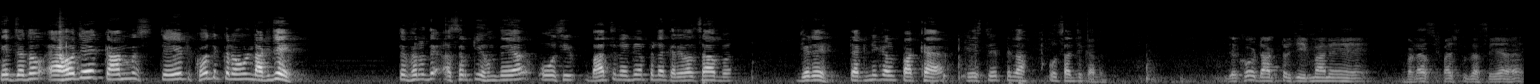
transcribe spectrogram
ਕਿ ਜਦੋਂ ਇਹੋ ਜਿਹੇ ਕੰਮ ਸਟੇਟ ਖੁਦ ਕਰਾਉਣ ਲੱਗ ਜੇ ਤੇ ਫਿਰ ਉਹਦੇ ਅਸਰ ਕੀ ਹੁੰਦੇ ਆ, ਉਹ ਅਸੀਂ ਬਾਅਦ ਚ ਲੈਂਦੇ ਆ ਪਹਿਲਾਂ ਗਰੇਵਾਲ ਸਾਹਿਬ ਜਿਹੜੇ ਟੈਕਨੀਕਲ ਪੱਖ ਹੈ, ਇਸ ਤੇ ਪਹਿਲਾਂ ਉਹ ਸਾਂਝੇ ਕਰਨ ਦੇਖੋ, ਡਾਕਟਰ ਚੀਮਾ ਨੇ ਬੜਾ ਸਪਸ਼ਟ ਦੱਸਿਆ ਹੈ,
